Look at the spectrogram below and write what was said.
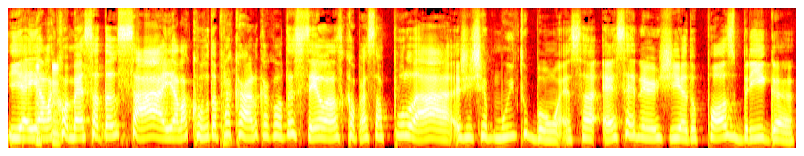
E aí ela começa a dançar, e ela conta pra Carla o que aconteceu. Elas começam a pular. Gente, é muito bom. Essa, essa energia do pós-briga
